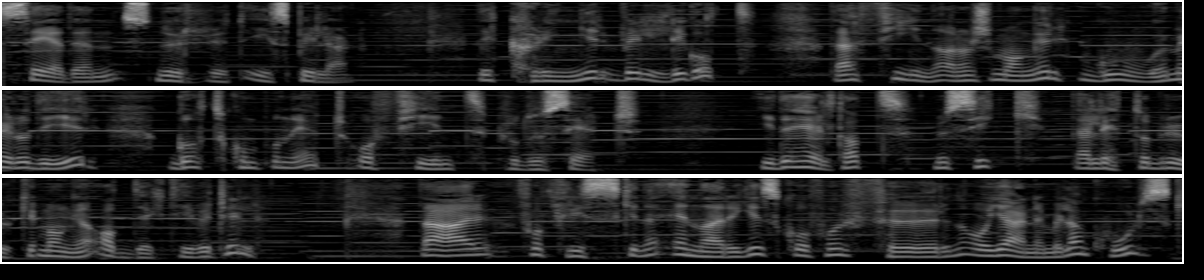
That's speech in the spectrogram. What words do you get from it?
CD-en snurret i spilleren. Det klinger veldig godt. Det er fine arrangementer, gode melodier, godt komponert og fint produsert. I det hele tatt musikk det er lett å bruke mange adjektiver til. Det er forfriskende, energisk og forførende og gjerne melankolsk.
